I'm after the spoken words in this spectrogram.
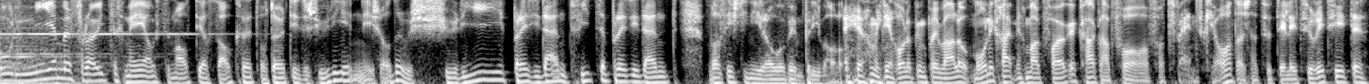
Und niemand freut sich mehr als der Matthias Sackert, der dort in der Jury ist, oder? Du bist Jurypräsident, Vizepräsident. Was ist deine Rolle beim Privalo? Ja, meine Rolle beim Privalo. Monika hat mich mal gefragt, ich glaube vor, vor 20 Jahren, das war noch zu Tele Zürich-Zeiten,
